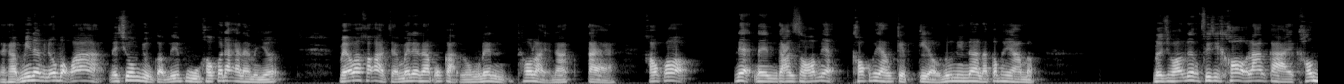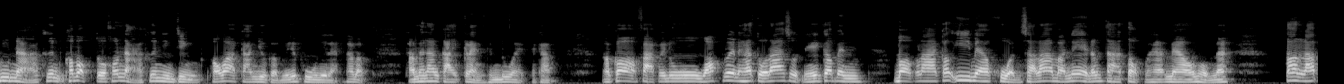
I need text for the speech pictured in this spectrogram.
นะครับมินามิโนบอกว่าในช่วงอยู่กับลิเวอร์พูลเขาก็ได้อะไรมาเยอะ แม้ว่าเขาอาจจะไม่ได้รับโอกาสลงเล่นเท่าไหร่นัก แต่เขาก็เนี่ยในการซ้อมเนี่ยเขาก็พยายามเก็บเกี่ยวนู่นนี่นั่นแล้วก็พยายามแบบ โดยเฉพาะเรื่องฟิสิกอลร่างกายเขาดูหนาขึ้นเขาบอกตัวเขาหนาขึ้นจริงๆ เพราะว่าการอยู่กับลิเวอร์พูลนี่แหละก็แบบทำให้ร่างกายแกร่งขึ้นด้วยนะครับแล้วก็ฝากไปดูวอล์กด้วยนะฮะตัวล่าสุดนี้ก็เป็นบอกลาเก้าอี้แมวข่วนซาร่ามาเน่น้ำตาตกนะฮะแมวของผมนะต้อนรับ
